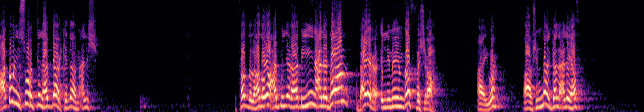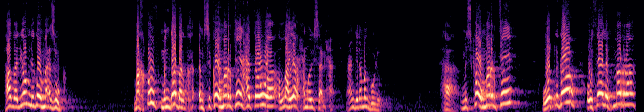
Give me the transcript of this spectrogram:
أعطوني صورة الهدار كذا معلش. تفضل هذا واحد من الإرهابيين على قول بعيره اللي ما ينغفش راه أيوه. آه شنو قال؟ قال عليه هذا اليوم لقوه معزوق مخطوف من قبل امسكوه مرتين حتى هو الله يرحمه ويسامحه. عندنا ما نقولوا ها مسكوه مرتين واطلقوه وثالث مرة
